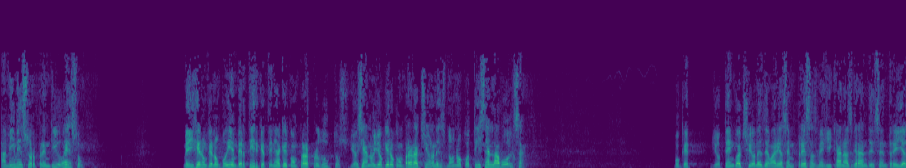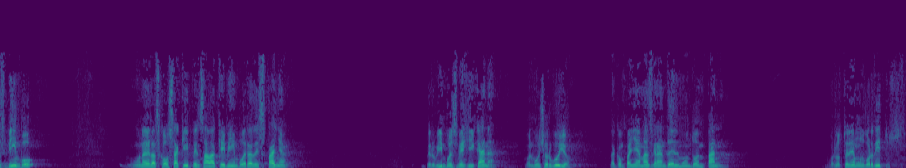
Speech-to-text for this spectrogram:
A mí me sorprendió eso. Me dijeron que no podía invertir, que tenía que comprar productos. Yo decía, no, yo quiero comprar acciones. No, no cotiza en la bolsa. porque yo tengo acciones de varias empresas mexicanas grandes, entre ellas Bimbo. Una de las cosas aquí pensaba que Bimbo era de España, pero Bimbo es mexicana, con mucho orgullo, la compañía más grande del mundo en pan. Pues los tenemos gorditos.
